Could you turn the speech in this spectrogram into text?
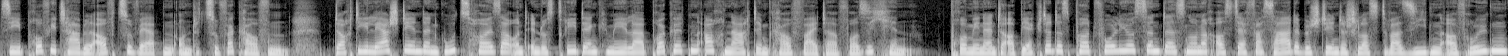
sie profitabel aufzuwerten und zu verkaufen. Doch die leerstehenden Gutshäuser und Industriedenkmäler bröckelten auch nach dem Kauf weiter vor sich hin. Prominente Objekte des Portfolios sind das nur noch aus der Fassade bestehende Schloss Dwasiden auf Rügen,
